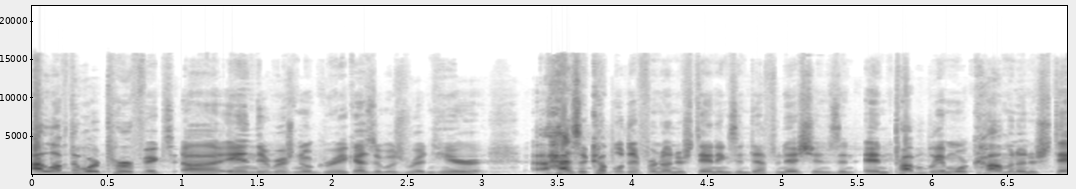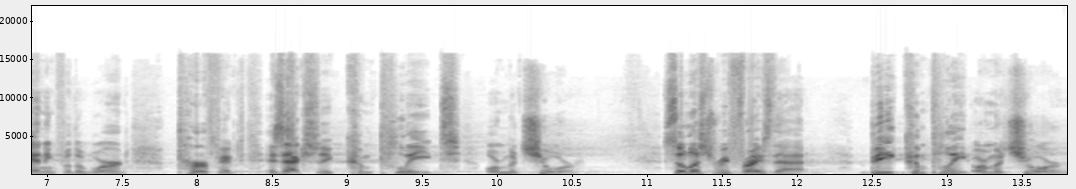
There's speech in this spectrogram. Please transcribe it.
I love the word perfect uh, in the original Greek as it was written here. It has a couple different understandings and definitions, and, and probably a more common understanding for the word perfect is actually complete or mature. So let's rephrase that be complete or mature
